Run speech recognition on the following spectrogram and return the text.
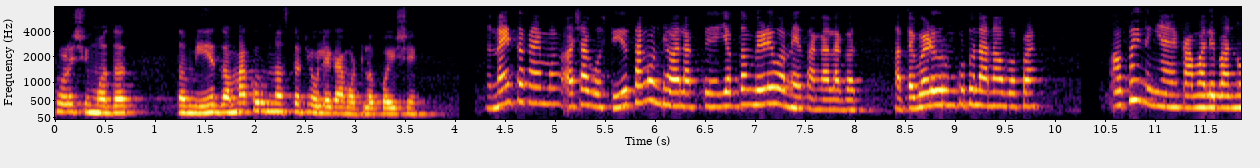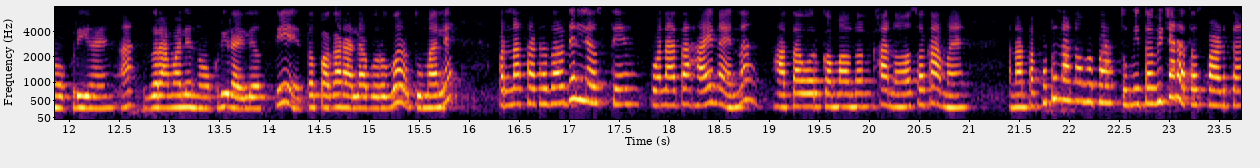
थोडीशी मदत. तर मी जमा करून नसतं ठेवले काय म्हटलं पैसे? नाही तर काय मग? अशा गोष्टी सांगून ठेवा लागते. एकदम वेळेवर नाही सांगा लागत. आता वेळेवरून कुठून आणावं बापा? असंही नाही आहे कामाले बा नोकरी आहे आ? जर आम्हाला नोकरी राहिली असती तर पगार आल्याबरोबर तुम्हाला पन्नास साठ हजार दिले असते. पण आता हाय नाही ना हातावर कमावणं आणि खाणं असं काम आहे. आणि आता कुठून आणू बापा? तुम्ही तर विचारातच पाडता.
